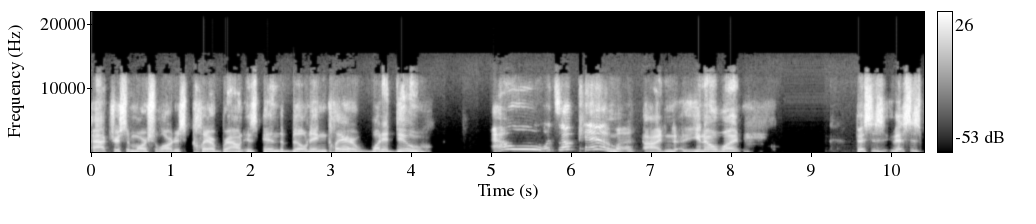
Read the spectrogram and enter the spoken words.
Actress and martial artist Claire Brown is in the building. Claire, what it do? Ow, what's up, Kim? I, you know what? This is this has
